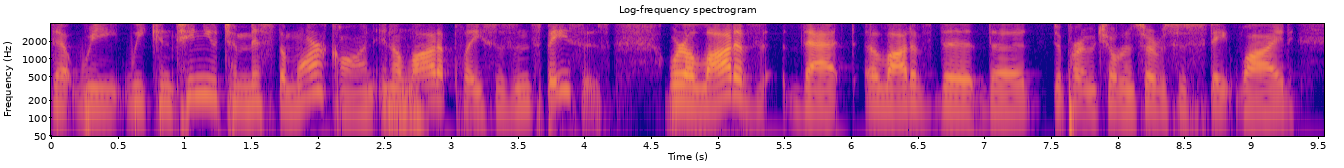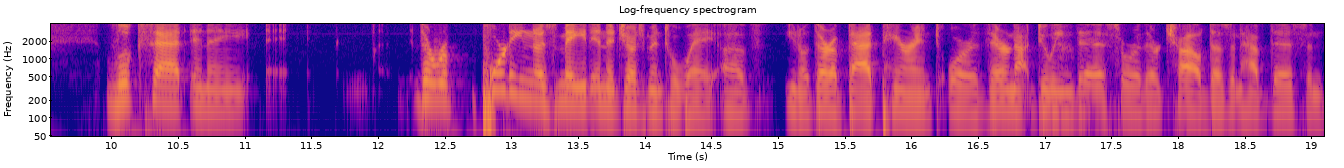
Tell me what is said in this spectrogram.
that we we continue to miss the mark on in mm-hmm. a lot of places and spaces where a lot of that a lot of the the department of children's services statewide looks at in a the reporting is made in a judgmental way of you know they're a bad parent or they're not doing this or their child doesn't have this and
